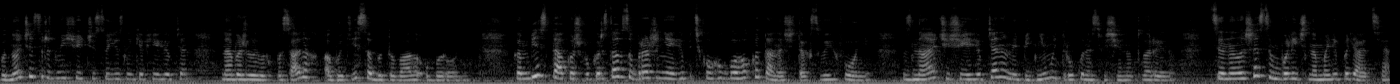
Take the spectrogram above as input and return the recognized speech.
водночас розміщуючи союзників єгиптян на важливих посадах, аби ті саботували оборону. Камбіс також використав зображення єгипетського бога кота на щитах своїх воїнів, знаючи, що єгиптяни не піднімуть руку на священну тварину. Це не лише символічна маніпуляція,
